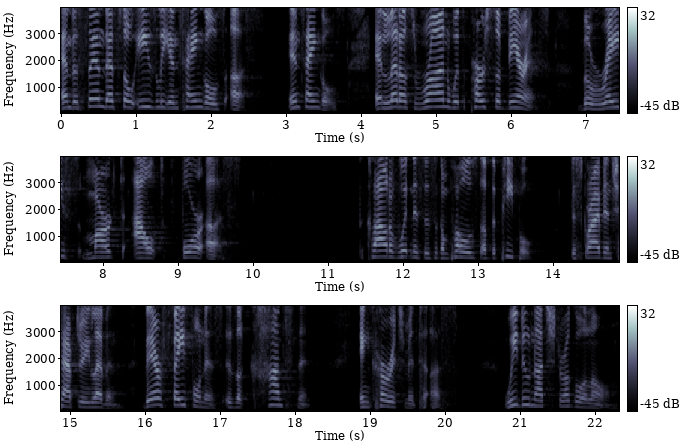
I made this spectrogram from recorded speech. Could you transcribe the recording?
and the sin that so easily entangles us, entangles, and let us run with perseverance the race marked out for us. The cloud of witnesses is composed of the people described in chapter 11. Their faithfulness is a constant encouragement to us. We do not struggle alone.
